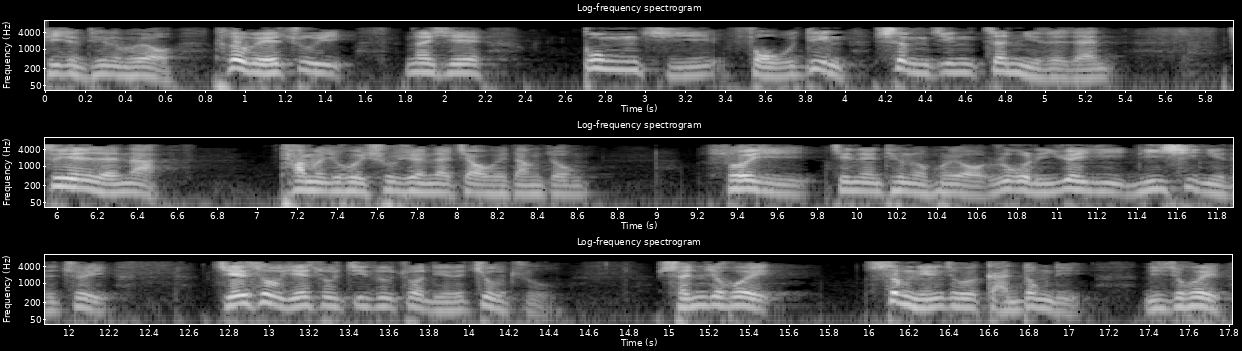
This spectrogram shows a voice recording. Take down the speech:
提醒听众朋友特别注意那些攻击、否定圣经真理的人，这些人呢，他们就会出现在教会当中。所以，今天听众朋友，如果你愿意离弃你的罪，接受耶稣基督做你的救主，神就会圣灵就会感动你，你就会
